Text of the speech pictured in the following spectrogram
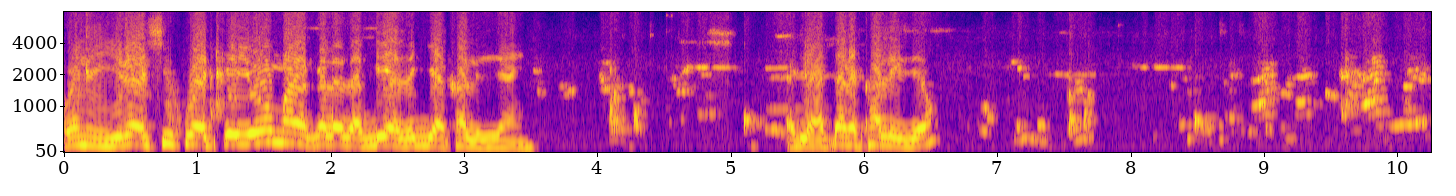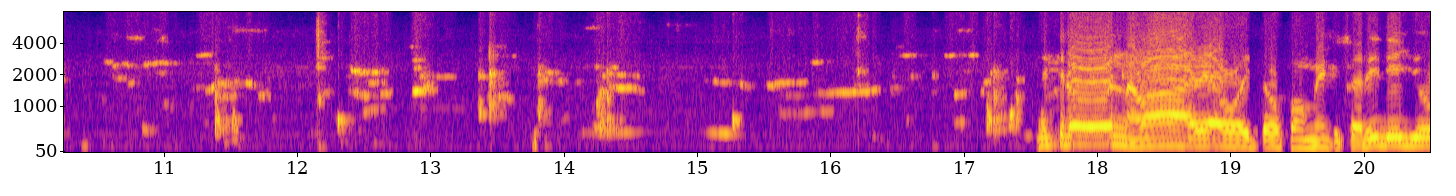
કોઈને હીરા શીખવા કે મારા કલેજા બે જગ્યા ખાલી જાય એટલે અત્યારે ખાલી છે. મિત્રો, નવા આવ્યા હોય તો કોમેન્ટ કરી દેજો.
